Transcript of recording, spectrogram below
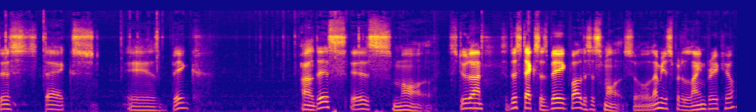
This text is big while this is small. Let's do that. So this text is big while this is small. So let me just put a line break here.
